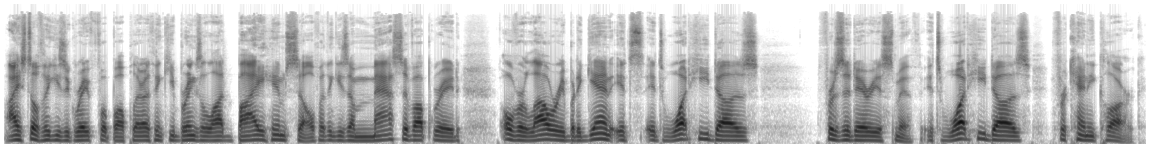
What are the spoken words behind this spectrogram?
I still think he's a great football player. I think he brings a lot by himself. I think he's a massive upgrade over Lowry. But again, it's it's what he does for Za'Darius Smith. It's what he does for Kenny Clark.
